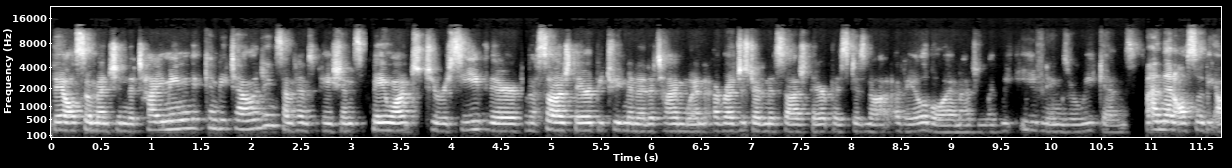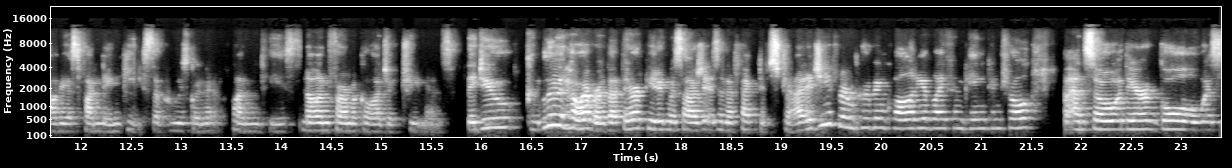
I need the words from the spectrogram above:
They also mention the timing can be challenging. Sometimes patients may want to receive their massage therapy treatment at a time when a registered massage therapist is not available. I imagine like evenings or weekends. And then also the obvious this funding piece of who's going to fund these non pharmacologic treatments. They do conclude, however, that therapeutic massage is an effective strategy for improving quality of life and pain control. And so their goal was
